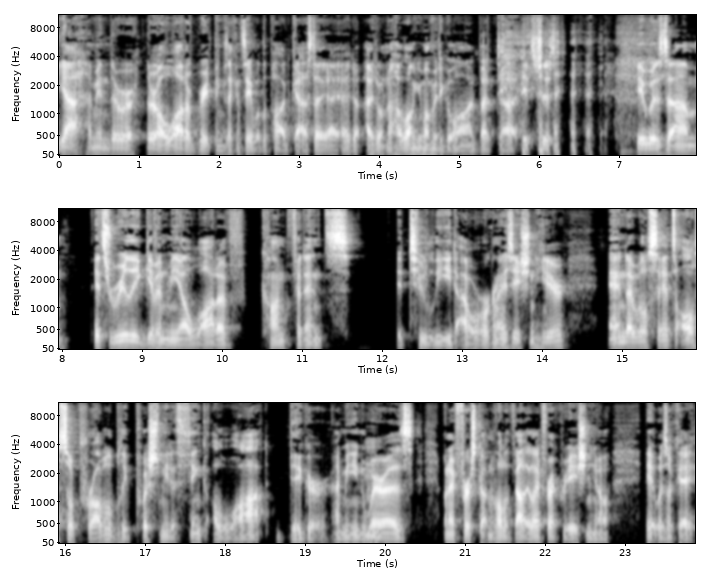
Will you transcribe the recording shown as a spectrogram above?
yeah, I mean there were there are a lot of great things I can say about the podcast. I I, I don't know how long you want me to go on, but uh, it's just it was um, it's really given me a lot of confidence to lead our organization here. And I will say it's also probably pushed me to think a lot bigger. I mean, mm. whereas when I first got involved with Valley Life Recreation, you know, it was okay,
